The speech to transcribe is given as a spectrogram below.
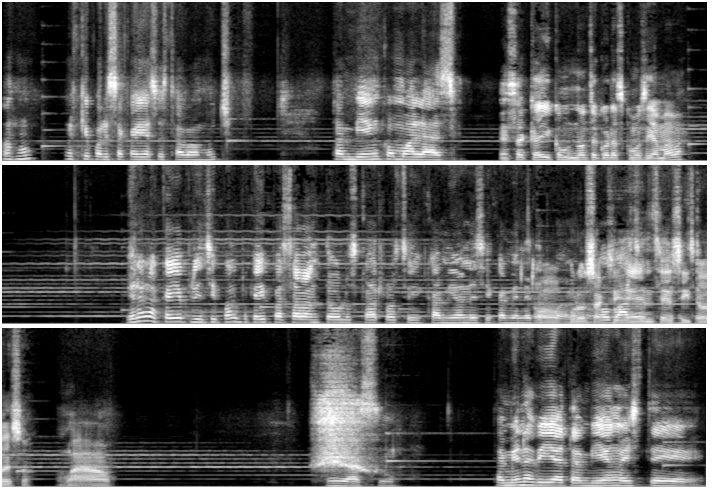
Ajá, es que por esa calle asustaba mucho. También como a las... Esa calle, ¿cómo- ¿no te acuerdas cómo se llamaba? Era la calle principal porque ahí pasaban todos los carros y camiones y camionetas. Oh, puros accidentes sí, y sí. todo eso. Wow. Y así. También había también este...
